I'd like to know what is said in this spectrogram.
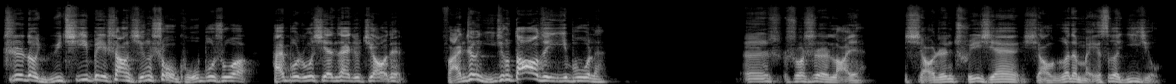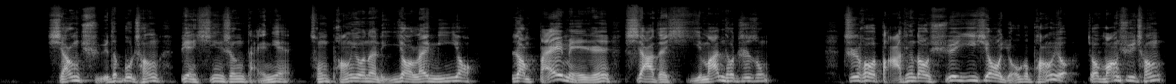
知道与其被上刑受苦不说，还不如现在就交代。反正已经到这一步了。嗯，说是老爷，小人垂涎小娥的美色已久，想娶她不成，便心生歹念，从朋友那里要来迷药，让白美人下在洗馒头之中。之后打听到薛一笑有个朋友叫王旭成，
